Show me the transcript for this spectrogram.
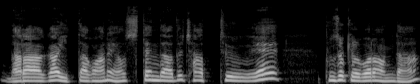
나라가 있다고 하네요. 스탠다드 차트의 분석 결과로 합니다.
